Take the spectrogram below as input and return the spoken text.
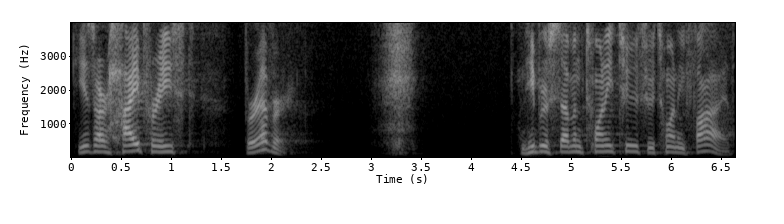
He is our high priest forever. In Hebrews 7 22 through 25,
